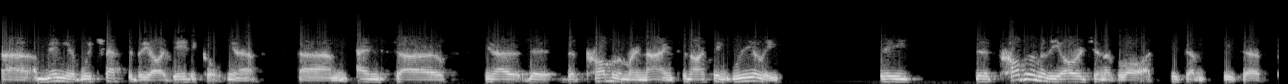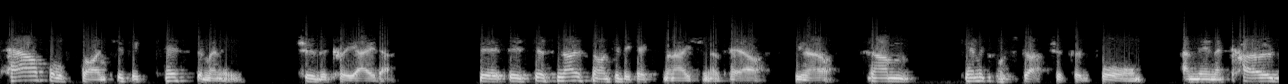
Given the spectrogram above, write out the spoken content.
uh, many of which have to be identical, you know. Um, and so, you know, the, the problem remains. And I think really the, the problem of the origin of life is a, is a powerful scientific testimony to the Creator there, there's just no scientific explanation of how, you know, some chemical structure could form and then a code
